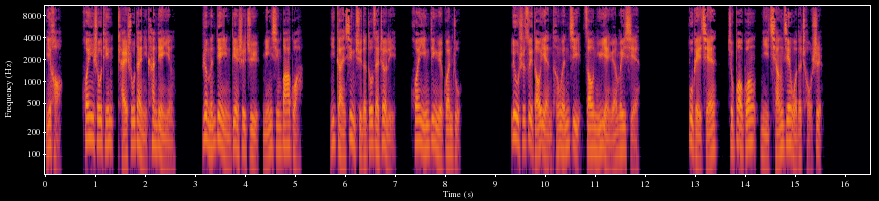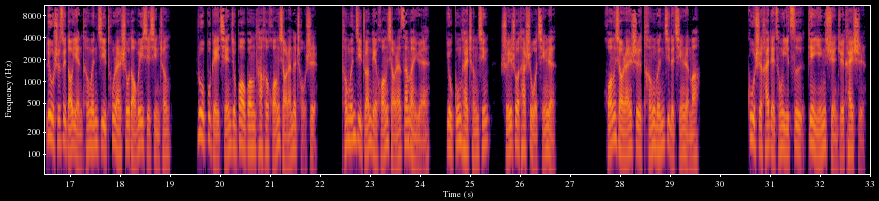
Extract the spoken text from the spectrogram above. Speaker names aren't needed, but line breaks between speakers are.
你好，欢迎收听柴叔带你看电影，热门电影、电视剧、明星八卦，你感兴趣的都在这里。欢迎订阅关注。六十岁导演滕文骥遭女演员威胁，不给钱就曝光你强奸我的丑事。六十岁导演滕文骥突然收到威胁信，称若不给钱就曝光他和黄小然的丑事。滕文骥转给黄小然三万元，又公开澄清：谁说他是我情人？黄小然是滕文骥的情人吗？故事还得从一次电影选角开始。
